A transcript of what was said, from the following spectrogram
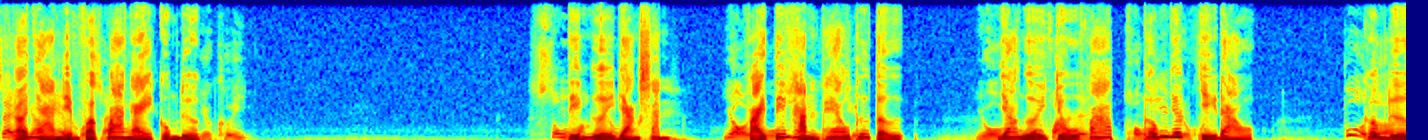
ở nhà niệm Phật ba ngày cũng được. Tiễn người giảng sanh phải tiến hành theo thứ tự. Do người chủ pháp thống nhất chỉ đạo. Không được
